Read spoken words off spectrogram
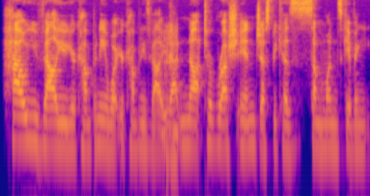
how you value your company and what your company's valued mm-hmm. at not to rush in just because someone's giving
